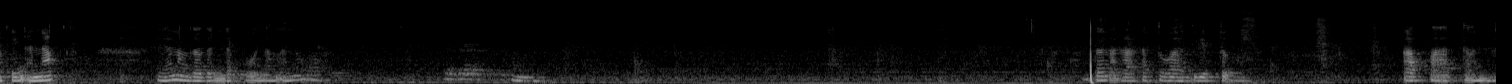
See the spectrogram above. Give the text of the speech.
aking anak. Ayan, ang gaganda po ng ano. oh. Hmm. Ito nakakatuwa dito. Apatan.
